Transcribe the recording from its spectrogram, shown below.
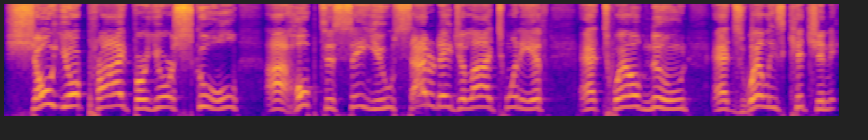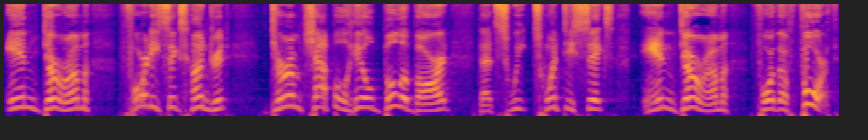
Show your pride for your school. I hope to see you Saturday, July 20th at 12 noon at Zweli's Kitchen in Durham, 4600 Durham Chapel Hill Boulevard. That's Suite 26 in Durham for the fourth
